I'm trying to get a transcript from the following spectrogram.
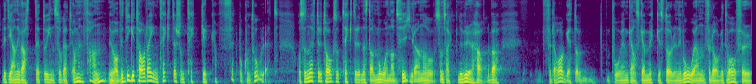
lite grann i vattnet och insåg att ja men fan, nu har vi digitala intäkter som täcker kaffet på kontoret. Och sen efter ett tag så täckte det nästan månadshyran och som sagt, nu är det halva förlaget på en ganska mycket större nivå än förlaget var för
